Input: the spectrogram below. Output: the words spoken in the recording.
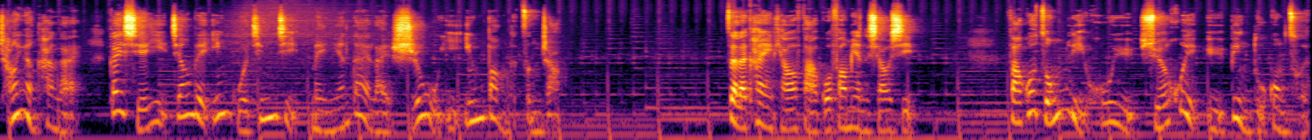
长远看来，该协议将为英国经济每年带来十五亿英镑的增长。再来看一条法国方面的消息：法国总理呼吁学会与病毒共存。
